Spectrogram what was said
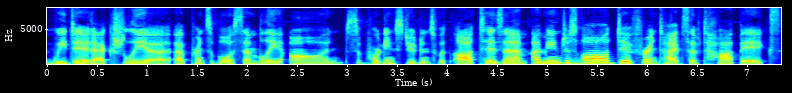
We did actually a, a principal assembly on supporting students with autism. I mean, just mm. all different types of topics.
